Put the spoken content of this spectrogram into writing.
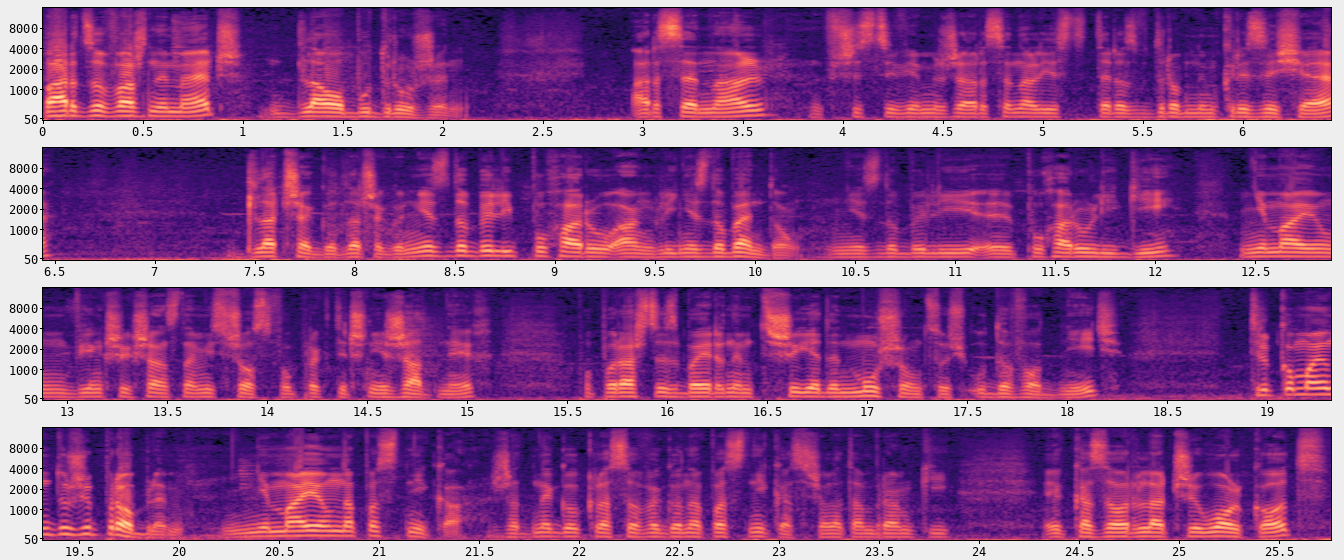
Bardzo ważny mecz dla obu drużyn. Arsenal. Wszyscy wiemy, że Arsenal jest teraz w drobnym kryzysie. Dlaczego? Dlaczego? Nie zdobyli Pucharu Anglii, nie zdobędą. Nie zdobyli y, Pucharu Ligi, nie mają większych szans na mistrzostwo, praktycznie żadnych. Po porażce z Bayernem 3-1 muszą coś udowodnić. Tylko mają duży problem. Nie mają napastnika, żadnego klasowego napastnika. Strzela tam bramki y, Cazorla czy Walcott.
